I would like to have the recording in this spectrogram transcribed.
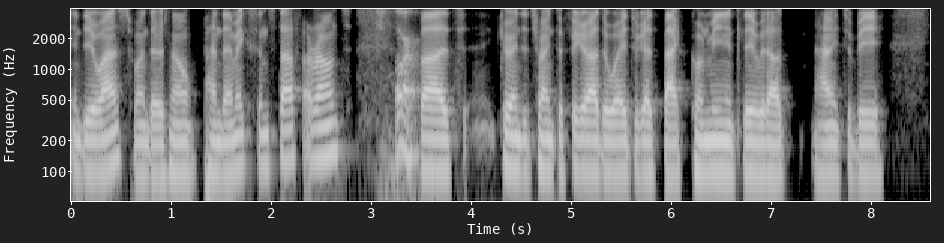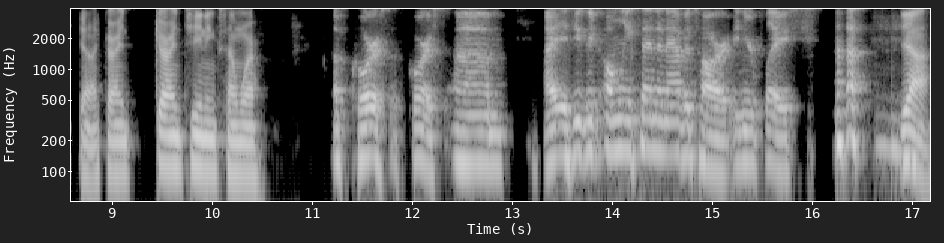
in the US when there's no pandemics and stuff around. Sure. But currently trying to figure out a way to get back conveniently without having to be, you know, quarant- quarantining somewhere. Of course, of course. Um, I, if you could only send an avatar in your place. yeah,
